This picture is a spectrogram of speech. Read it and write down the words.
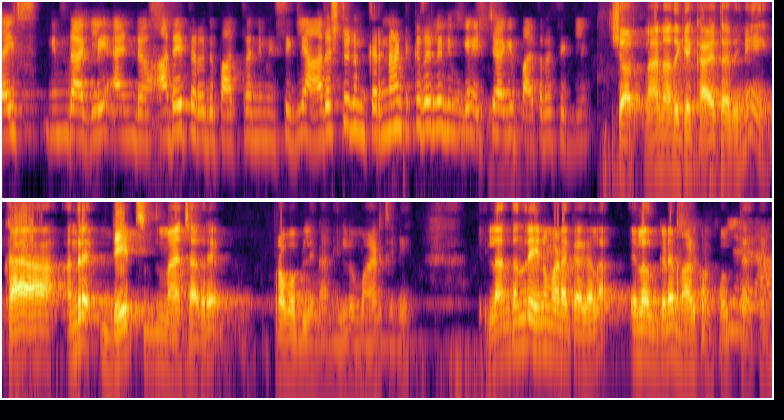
ಲೈಫ್ ನಿಮ್ದಾಗ್ಲಿ. ಆ್ಯಂಡ್ ಅದೇ ಥರದ ಪಾತ್ರ ನಿಮಗೆ ಸಿಗ್ಲಿ. ಆದಷ್ಟು ನಮ್ಮ ಕರ್ನಾಟಕದಲ್ಲಿ ನಿಮಗೆ ಹೆಚ್ಚಾಗಿ ಪಾತ್ರ ಸಿಗ್ಲಿ. ಶೋರ್ ನಾನು ಅದಕ್ಕೆ ಕಾಯ್ತಾ ಇದ್ದೀನಿ. ಕಾ ಅಂದರೆ ಡೇಟ್ಸ್ ಮ್ಯಾಚ್ ಆದರೆ ಪ್ರಾಬಬ್ಲಿ ನಾನು ಇಲ್ಲೂ ಮಾಡ್ತೀನಿ. ಇಲ್ಲ ಅಂತಂದ್ರೆ ಏನು ಮಾಡೋಕ್ಕಾಗಲ್ಲ ಎಲ್ಲ ಒಂದ್ ಕಡೆ ಮಾಡ್ಕೊಂಡು ಹೋಗ್ತಾ ಇರ್ತೀನಿ.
